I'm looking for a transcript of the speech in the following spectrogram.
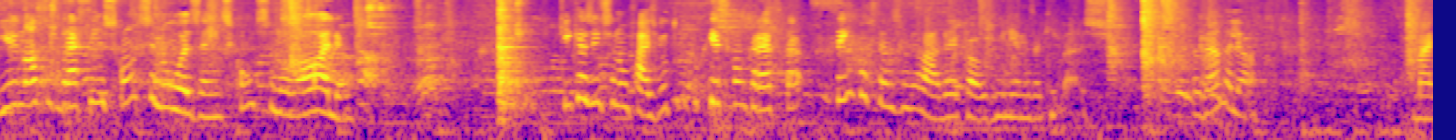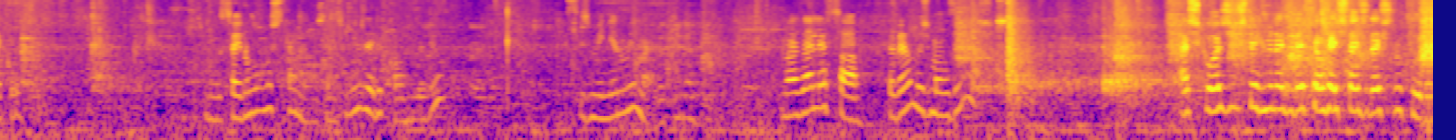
E nossos bracinhos continuam, gente. Continua, olha. O que, que a gente não faz, viu? Tudo porque esse concreto tá 100% nivelado. Aí, ó, os meninos aqui embaixo. Tá vendo ali, ó? Michael. Isso aí não vou mostrar não, gente. Misericórdia, viu? Esses meninos me matam. Mas olha só, tá vendo as mãozinhas? Acho que hoje a gente termina de descer o restante da estrutura.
